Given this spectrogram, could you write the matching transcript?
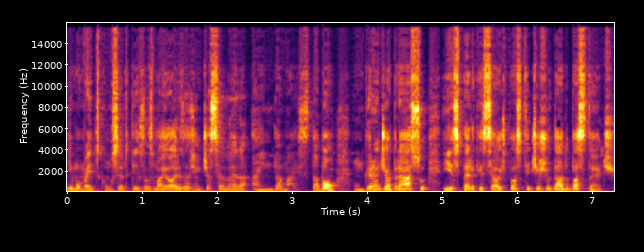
Em momentos com certezas maiores, a gente acelera ainda mais, tá bom? Um grande abraço e espero que esse áudio possa ter te ajudado bastante.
